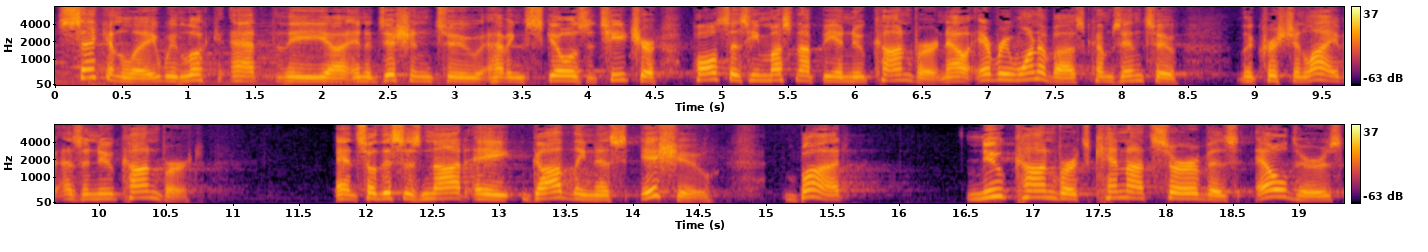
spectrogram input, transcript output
Secondly, we look at the, uh, in addition to having skill as a teacher, Paul says he must not be a new convert. Now, every one of us comes into the Christian life as a new convert. And so this is not a godliness issue, but new converts cannot serve as elders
